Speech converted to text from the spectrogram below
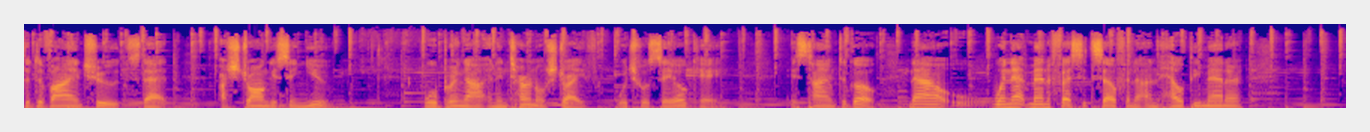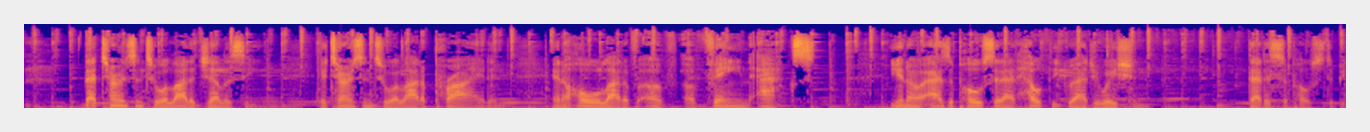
the divine truths that are strongest in you will bring out an internal strife, which will say, okay, it's time to go. Now, when that manifests itself in an unhealthy manner, that turns into a lot of jealousy. It turns into a lot of pride and, and a whole lot of, of, of vain acts, you know, as opposed to that healthy graduation that is supposed to be.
